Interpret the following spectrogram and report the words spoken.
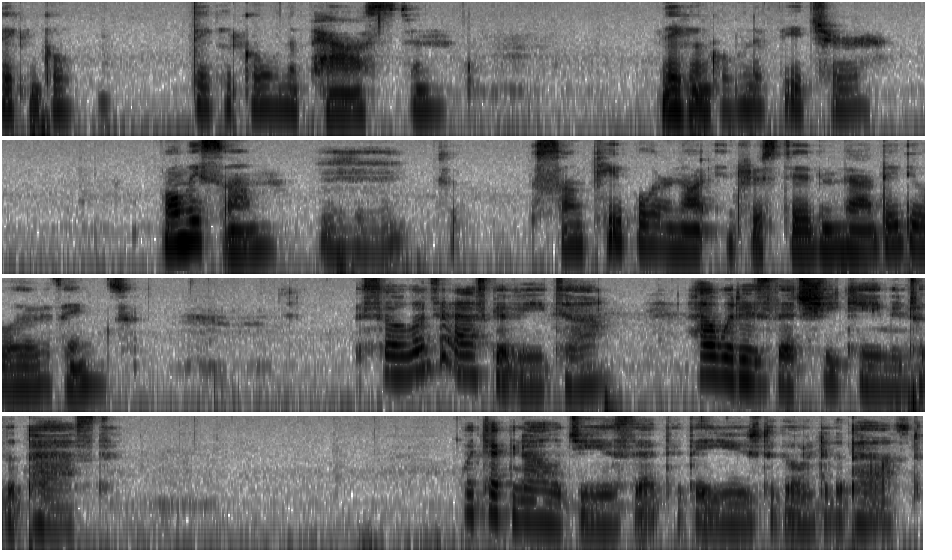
They can go they can go in the past and they can go in the future. Only some. Mm-hmm. Some people are not interested in that. They do other things. So let's ask Evita how it is that she came into the past. What technology is that that they use to go into the past?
